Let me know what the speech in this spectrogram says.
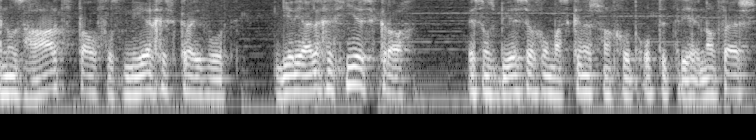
in ons hartstafels neergeskryf word deur die Heilige Gees krag is ons besig om as kinders van God op te tree. En dan vers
